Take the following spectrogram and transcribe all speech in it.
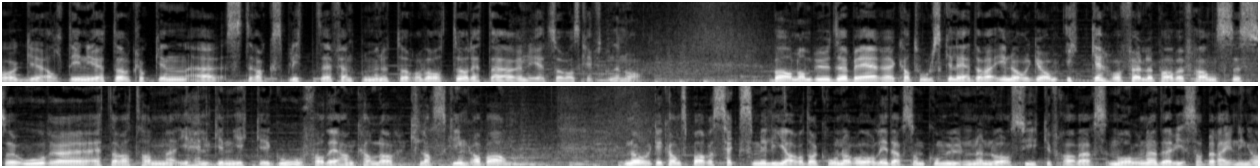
og Alltid nyheter. Klokken er straks blitt 15 minutter over åtte, og dette er nyhetsoverskriftene nå. Barneombudet ber katolske ledere i Norge om ikke å følge pave Frans' ord etter at han i helgen gikk god for det han kaller klasking av barn. Norge kan spare 6 milliarder kroner årlig dersom kommunene når sykefraværsmålene. Det viser beregninger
